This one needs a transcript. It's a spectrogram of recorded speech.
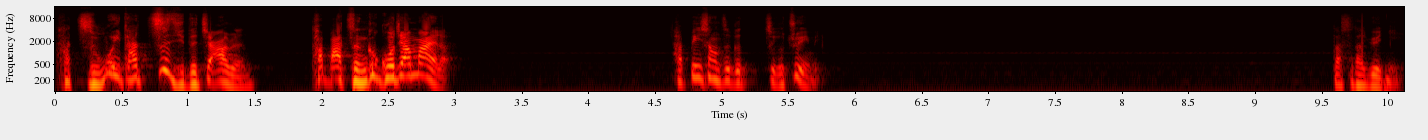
他只为他自己的家人，他把整个国家卖了，他背上这个这个罪名，但是他愿意。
